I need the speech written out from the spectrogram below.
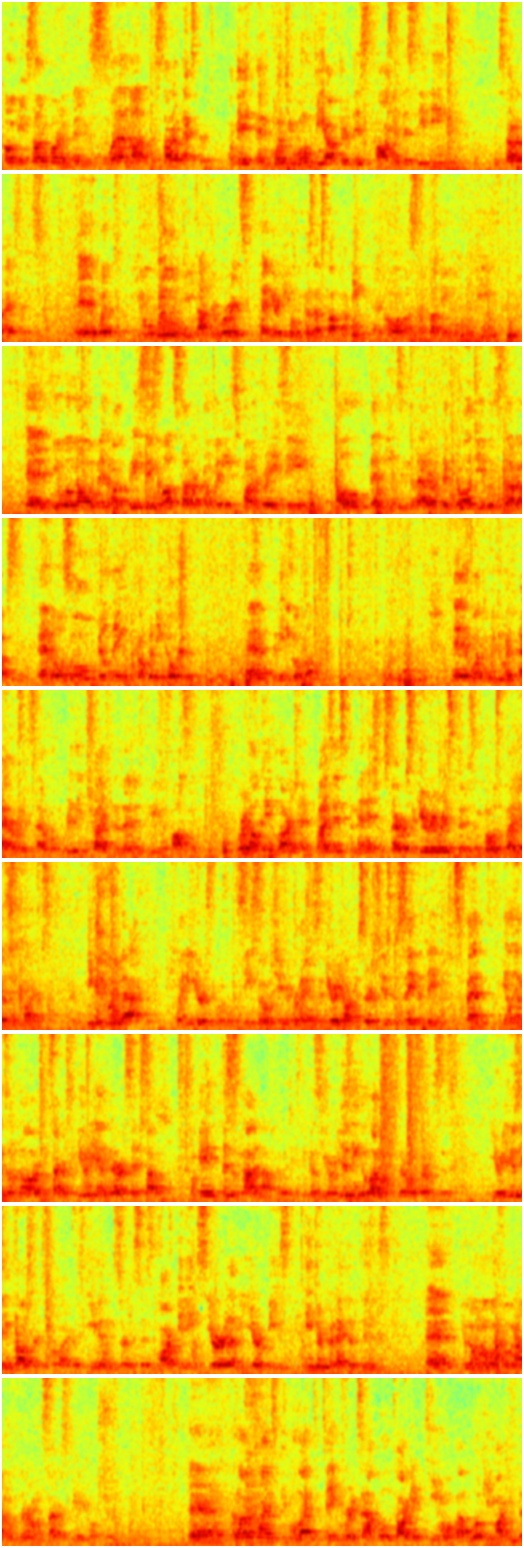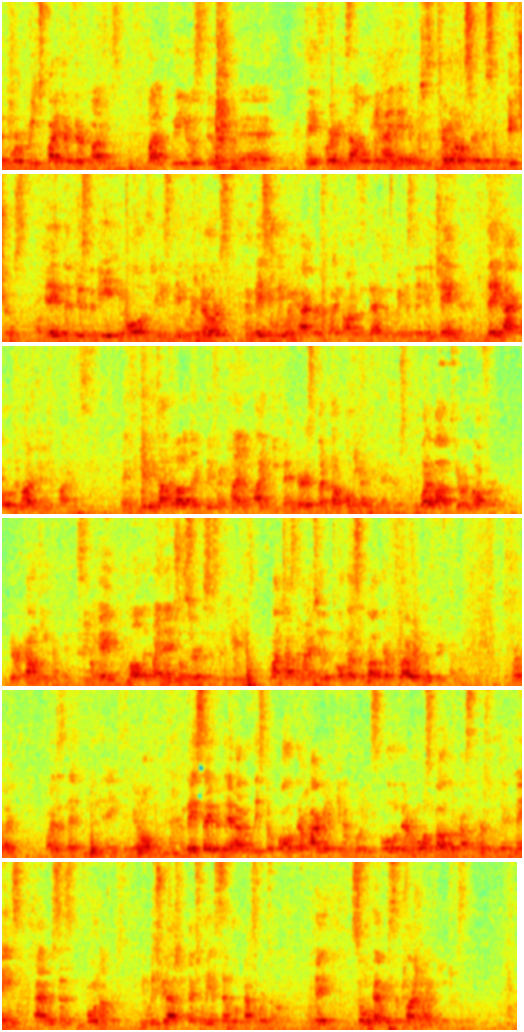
Okay, some important things. What I'm not, a startup expert. Okay, and what you won't be after this talk and this evening, startup experts. And what you will be afterwards, happier people because I've stopped talking, and all of us stopped talking indeed. And you will know a bit about basics about startup companies, fundraising, all that means in the matter of technology with startups. and also building company culture and leading of And what do we do at Panorays? I will really try to do that as brief as possible. We're helping large enterprises to manage the cybersecurity risk that is imposed by their suppliers. If you go back 20 years ago, CISO, Chief Information Security Officers, used to say that they spent millions of dollars on cybersecurity and they're set silent. Okay, this is not enough nowadays because you're using a lot of external services. You're using cloud service providers, emailing services, marketing, CRM, ERPs, interconnected things. And you don't know what's going on with their own cybersecurity posture. And a lot of times people like to take, for example, Target, T-Mobile, Lockheed Martin that were breached by their third parties. But we used to uh, take, for example, PNI Media, which is a terminal service of pictures, okay, that used to be in all of these big retailers, and basically when hackers went onto them to the weakest link in the chain, they hacked all the large enterprises. And you can talk about like different kind of IT vendors, but not only IT vendors. What about your law firm, your accounting companies, okay, all the financial services that you use. One customer actually told us about their flower delivery company. We're like, why does that mean anything at all? They say that they have a list of all of their high-ranking employees, all of their most valuable customers with their names, addresses, and phone numbers, in which we actually assemble passwords on. Okay? So every supplier might be interested.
